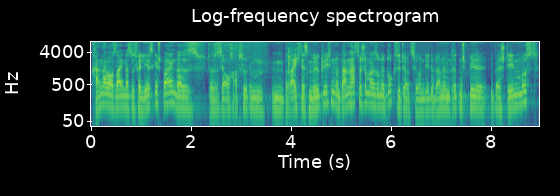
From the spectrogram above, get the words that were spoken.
kann aber auch sein, dass du es verlierst gegen Spanien. Das ist, das ist ja auch absolut im, im Bereich des Möglichen. Und dann hast du schon mal so eine Drucksituation, die du dann im dritten Spiel überstehen musst.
